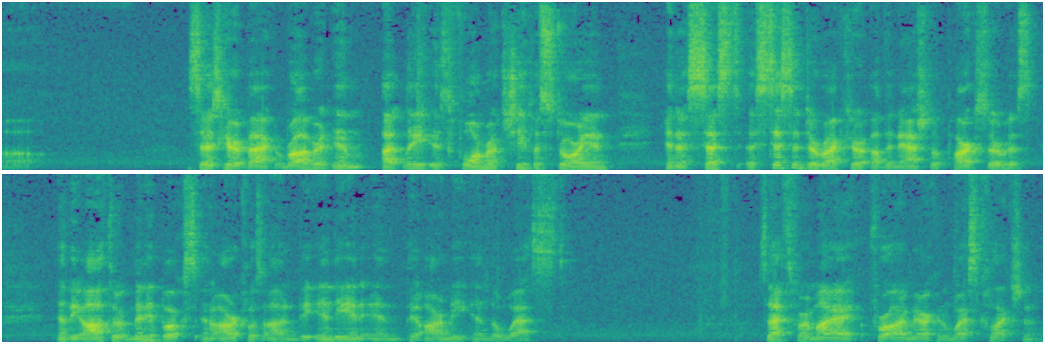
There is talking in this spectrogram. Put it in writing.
Uh, it says here back, Robert M. Utley is former chief historian and assist, assistant director of the National Park Service and the author of many books and articles on the Indian and the Army in the West. So that's for my for our American West collection.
